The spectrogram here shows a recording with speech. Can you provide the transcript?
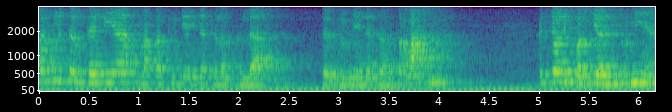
Syekhul Islam maka dunia ini adalah gelap dan dunia ini adalah terlaknat. Kecuali bagian dunia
